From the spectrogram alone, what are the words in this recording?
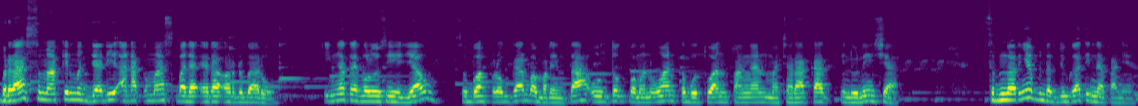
Beras semakin menjadi anak emas pada era Orde Baru. Ingat Revolusi Hijau, sebuah program pemerintah untuk pemenuhan kebutuhan pangan masyarakat Indonesia. Sebenarnya benar juga tindakannya.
